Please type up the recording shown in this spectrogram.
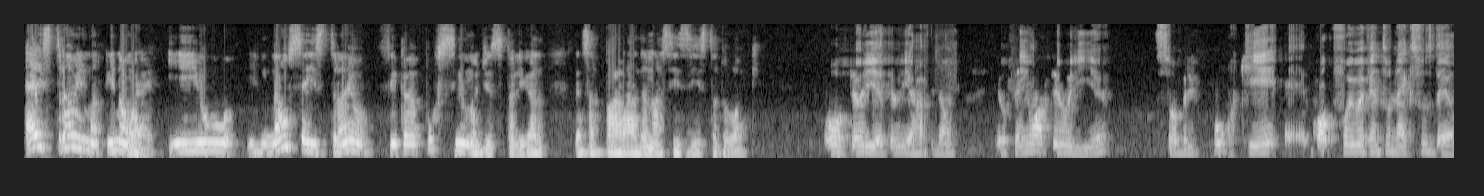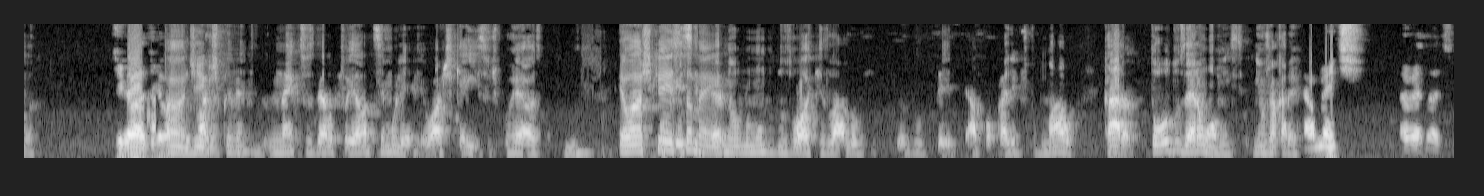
é estranho e não, e não é. E o e não ser estranho fica por cima disso, tá ligado? Dessa parada narcisista do Loki. Ô, oh, teoria, teoria, rapidão. Eu tenho uma teoria sobre por que, é, qual foi o evento Nexus dela. Diga lá, diga lá. Ah, diga. Eu acho que o evento Nexus dela foi ela ser mulher. Eu acho que é isso, tipo, real. Eu acho que é Porque é isso também. No, no mundo dos Locks lá no, no Apocalipse do Mal, Cara, todos eram homens e um jacaré. Realmente, é verdade.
